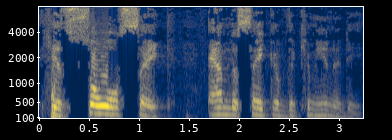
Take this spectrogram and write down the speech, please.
his soul's sake and the sake of the community.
